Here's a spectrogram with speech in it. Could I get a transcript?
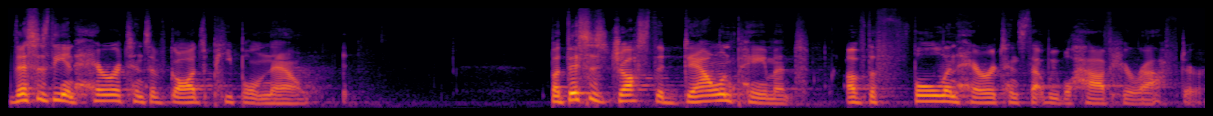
This is the inheritance of God's people now. But this is just the down payment of the full inheritance that we will have hereafter.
